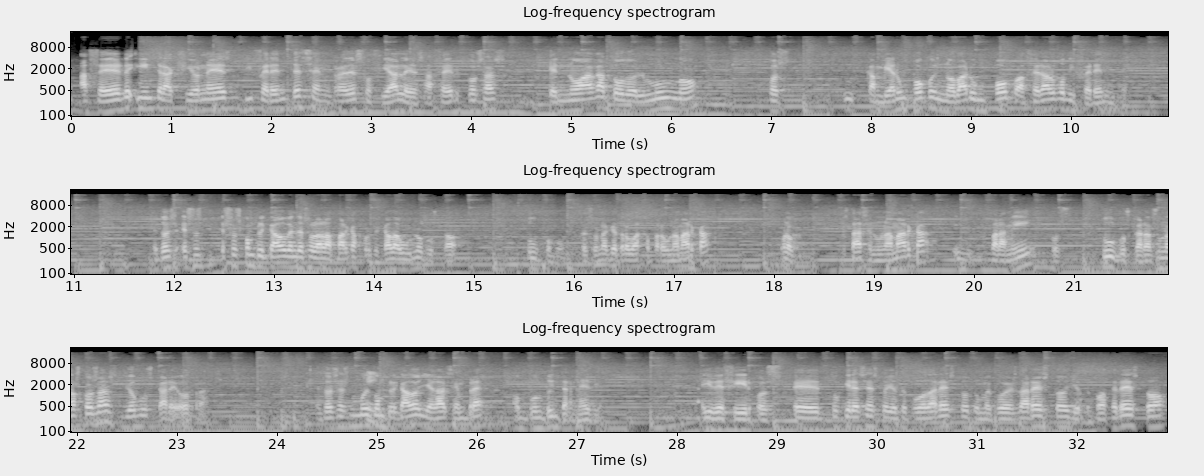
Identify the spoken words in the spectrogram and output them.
hacer interacciones diferentes en redes sociales, hacer cosas que no haga todo el mundo, pues cambiar un poco, innovar un poco, hacer algo diferente. Entonces, eso es, eso es complicado vender solo a las marcas porque cada uno busca, tú como persona que trabaja para una marca, bueno, estás en una marca y para mí, pues tú buscarás unas cosas, yo buscaré otras. Entonces es muy complicado llegar siempre a un punto intermedio y decir, pues eh, tú quieres esto, yo te puedo dar esto, tú me puedes dar esto, yo te puedo hacer esto,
